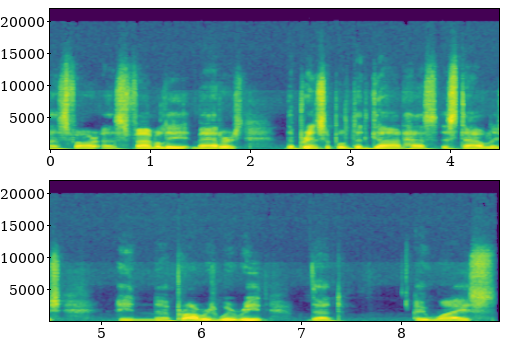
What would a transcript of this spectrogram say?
as far as family matters, the principles that God has established. In uh, Proverbs, we read that a wise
